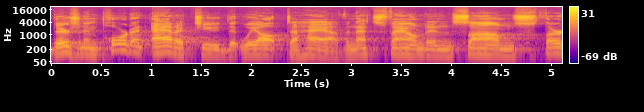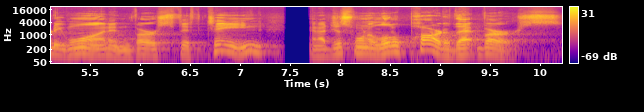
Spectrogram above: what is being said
there's an important attitude that we ought to have, and that's found in Psalms 31 and verse 15. And I just want a little part of that verse.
